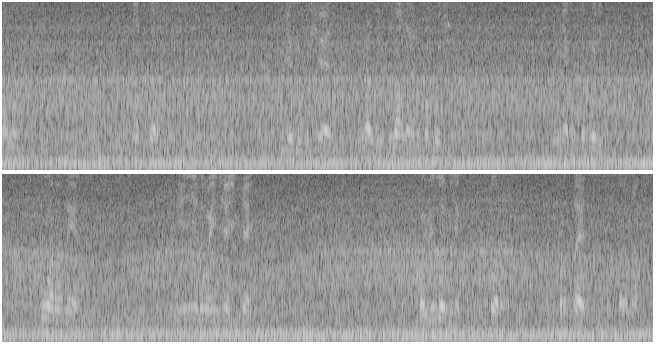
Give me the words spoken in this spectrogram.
самого. У нас-то Лего вмещает раза два, наверное, побольше. Это меня как-то в стороны. Не-не, давай, езжай, езжай. Повело меня в сторону. Бросает по сторонам.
